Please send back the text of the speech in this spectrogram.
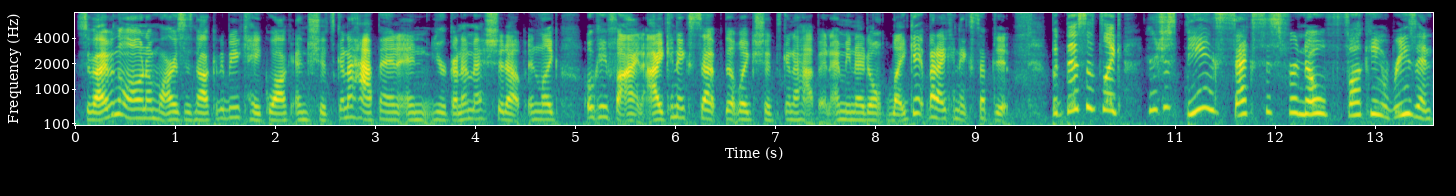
surviving alone on Mars is not gonna be a cakewalk and shit's gonna happen and you're gonna mess shit up. And like, okay, fine, I can accept that like shit's gonna happen. I mean, I don't like it, but I can accept it. But this is like, you're just being sexist for no fucking reason.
